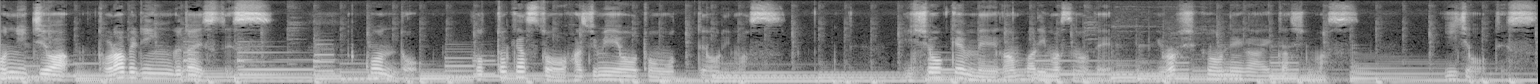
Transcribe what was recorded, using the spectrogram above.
こんにちは、トラベリングダイスです。今度、ポッドキャストを始めようと思っております。一生懸命頑張りますので、よろしくお願いいたします。以上です。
